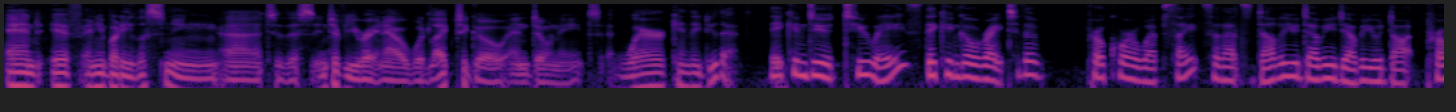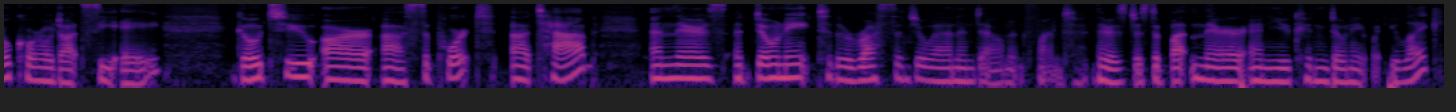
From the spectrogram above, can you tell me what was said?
And if anybody listening uh, to this interview right now would like to go and donate, where can they do that? They can do it two ways. They can go right to the Procoro website. So that's www.procoro.ca. Go to our uh, support uh, tab, and there's a donate to the Russ and Joanne Endowment Fund. There's just a button there, and you can donate what you like,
